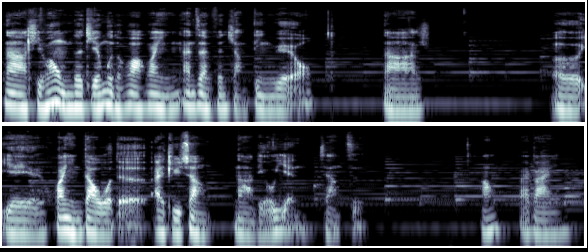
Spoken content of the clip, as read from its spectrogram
那喜欢我们的节目的话，欢迎按赞、分享、订阅哦。那呃，也欢迎到我的 IG 上那留言这样子。好，拜拜。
